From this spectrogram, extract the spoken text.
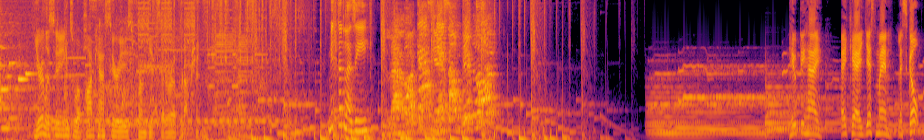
You're listening to a podcast series from the Etc. Production. Biết tất là gì? Là podcast nghe xong biết thôi. Hiếu thứ hai, aka Yes Man, let's go.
